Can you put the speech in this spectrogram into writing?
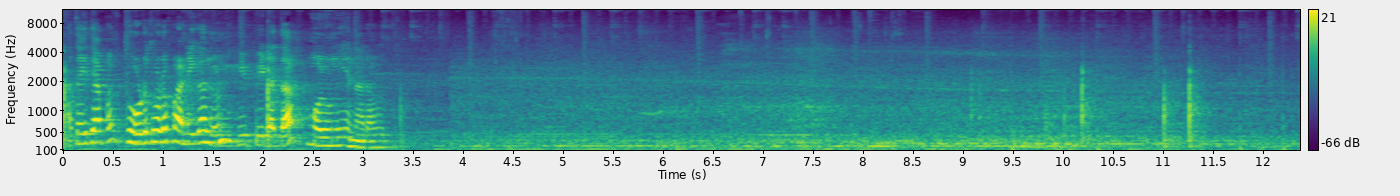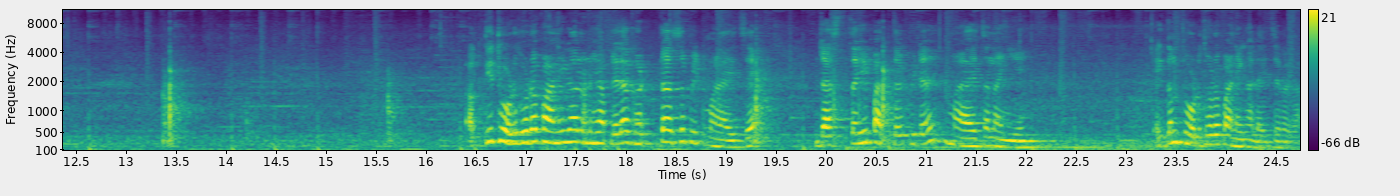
आता इथे आपण थोडं थोडं पाणी घालून हे पीठ आता मळून घेणार आहोत. अगदी थोडं थोडं पाणी घालून हे आपल्याला घट्ट असं पीठ मळायचं आहे जास्तही पातळ पीठ आहे मळायचं नाही आहे एकदम थोडं थोडं पाणी घालायचं आहे बघा.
